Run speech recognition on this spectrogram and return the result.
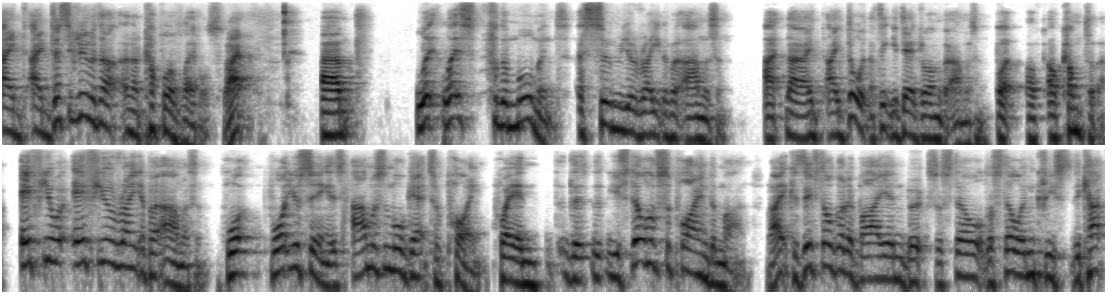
I, I disagree with that on a couple of levels, right? Um, let, us for the moment assume you're right about Amazon. I, now, I, I don't. I think you're dead wrong about Amazon, but I'll, I'll come to that. If you're if you're right about Amazon, what what you're saying is Amazon will get to a point when the, the you still have supply and demand, right? Because they've still got to buy in books. They're still they're still increased. They can't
